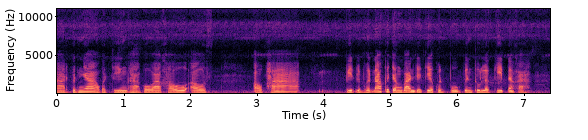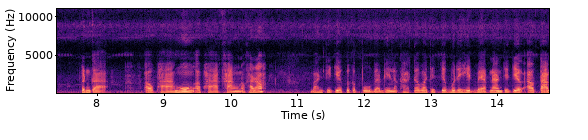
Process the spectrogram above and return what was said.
ลาดเพิ่นย่าวก็จริงค่ะ เพราะว่าเขาเอาเอาผ่าปิดแบบเพิ่นเนาะคือจังบ้านเจเจียคนปลูกเป็นธุรกิจนะคะ เพิ่นก็ เอาผามุ้งเอาผาขังเนาะค่ะเนาะบ้านเจเจียกเพิ่นก็ปลูกแบบนี้แหละค่ะ แต่ว่าเจเจียกบ่ได้เฮ็ดแบบนั้นเจเจียกเอาตาม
